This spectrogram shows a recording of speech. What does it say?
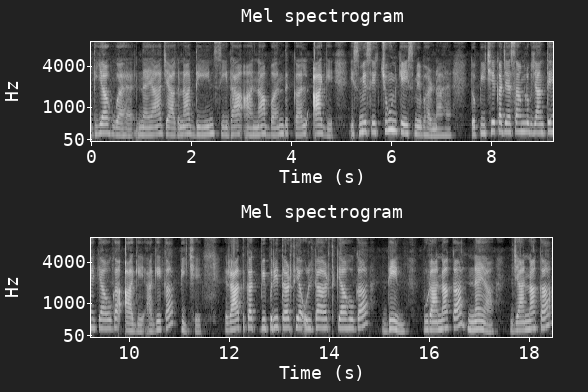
दिया हुआ है, नया जागना दिन, सीधा आना बंद, कल आगे। इसमें से चुन के इसमें भरना है। तो पीछे का जैसा हम लोग जानते हैं क्या होगा? आगे आगे का पीछे। रात का विपरीत अर्थ या उल्टा अर्थ क्या होगा? दिन। पुराना का नया, जाना का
